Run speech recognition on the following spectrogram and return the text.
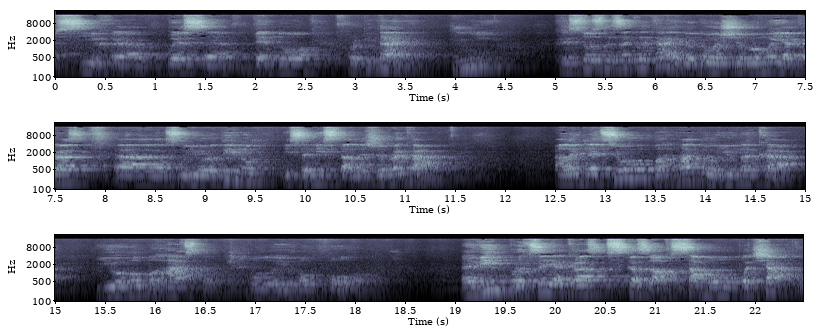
всіх безденно в пропитанні? Ні. Христос не закликає до того, щоб ми якраз свою родину і самі стали жебраками. Але для цього багато юнака, його багатство було його Богом. Він про це якраз сказав з самому початку,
